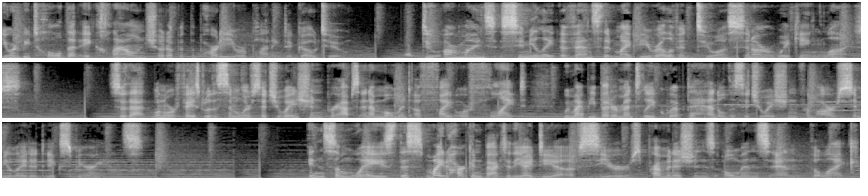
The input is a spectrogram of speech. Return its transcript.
you were to be told that a clown showed up at the party you were planning to go to? Do our minds simulate events that might be relevant to us in our waking lives? So that when we're faced with a similar situation, perhaps in a moment of fight or flight, we might be better mentally equipped to handle the situation from our simulated experience. In some ways, this might harken back to the idea of seers, premonitions, omens, and the like.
